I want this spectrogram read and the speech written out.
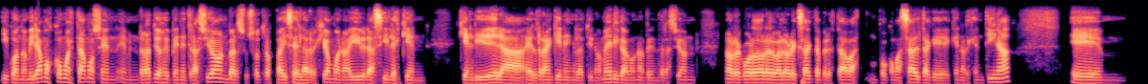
y cuando miramos cómo estamos en, ratios de penetración versus otros países de la región, bueno, ahí Brasil es quien, quien lidera el ranking en Latinoamérica con una penetración, no recuerdo ahora el valor exacto, pero estaba un poco más alta que, en Argentina. Em,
